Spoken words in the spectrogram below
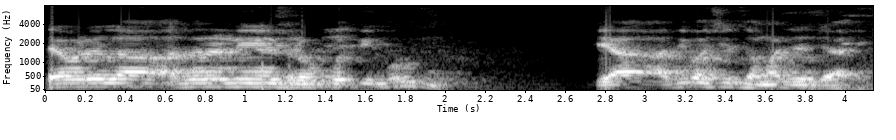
त्यावेळेला आदरणीय द्रौपदी मुर्मू या आदिवासी समाजाच्या आहेत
